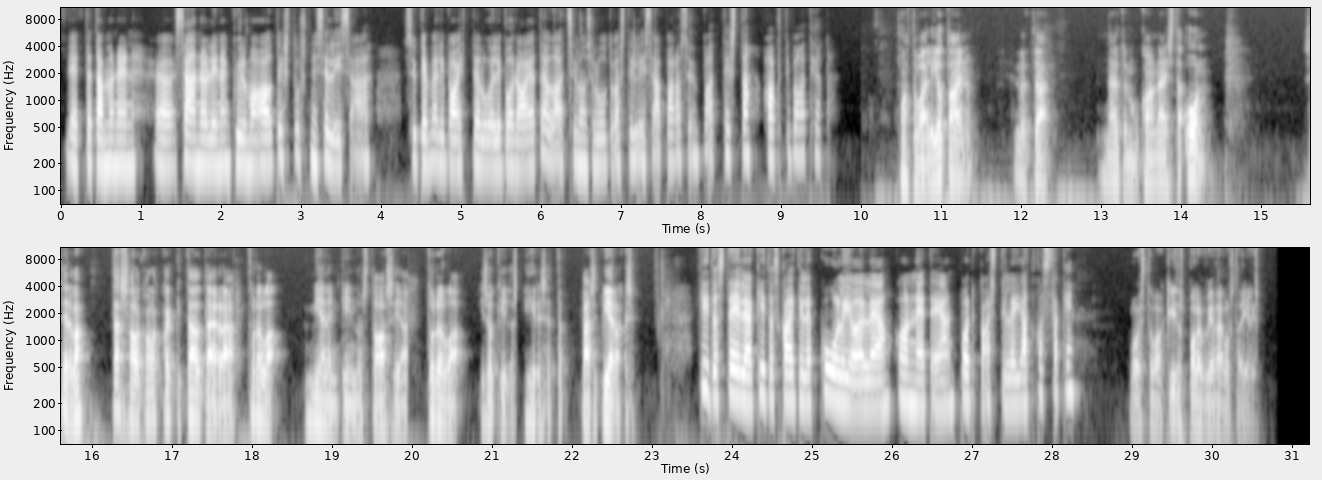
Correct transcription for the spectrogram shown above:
että tämmöinen säännöllinen kylmäaltistus, niin se lisää sykevälivaihtelua, eli voidaan ajatella, että silloin se luultavasti lisää parasympaattista aktivaatiota. Mahtavaa, eli jotain hyötyä näytön mukaan näistä on. Selvä. Tässä alkaa olla kaikki tältä erää. Todella mielenkiintoista asiaa. Todella iso kiitos Iiris, että pääsit vieraksi. Kiitos teille ja kiitos kaikille kuulijoille ja onnea teidän podcastille jatkossakin. Loistavaa. Kiitos paljon vierailusta Iris.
